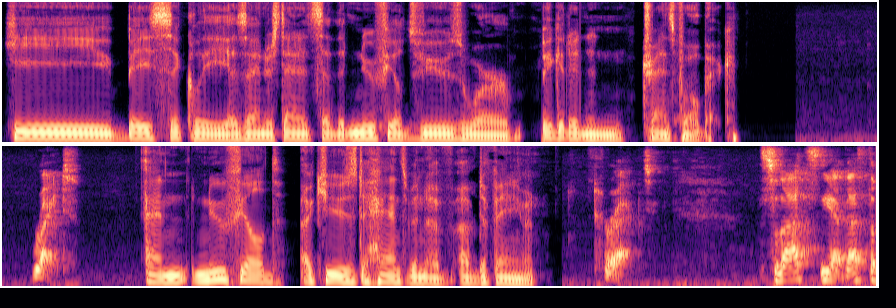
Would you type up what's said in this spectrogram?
he basically, as I understand it, said that Neufeld's views were bigoted and transphobic. Right. And Newfield accused Hansman of, of defaming. Correct. So that's yeah, that's the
